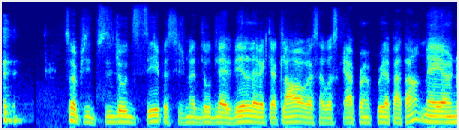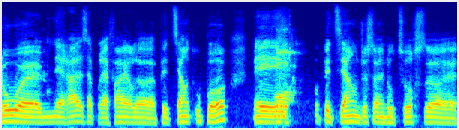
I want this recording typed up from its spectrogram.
ça, puis tu dis de l'eau d'ici, parce que si je mets de l'eau de la ville avec le chlore, ça va scraper un peu la patente. Mais un eau euh, minérale, ça pourrait faire là, pétillante ou pas. Mais pas pétillante, juste une autre source là,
